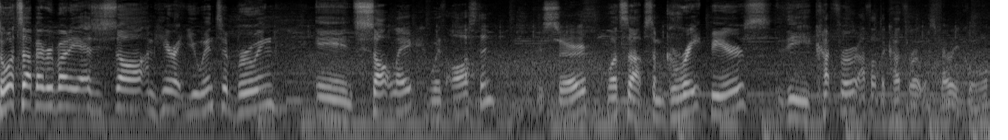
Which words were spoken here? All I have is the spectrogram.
So what's up everybody? As you saw, I'm here at Uinta Brewing in Salt Lake with Austin. Yes, sir. What's up? Some great beers. The Cutthroat, I thought the Cutthroat was very cool.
